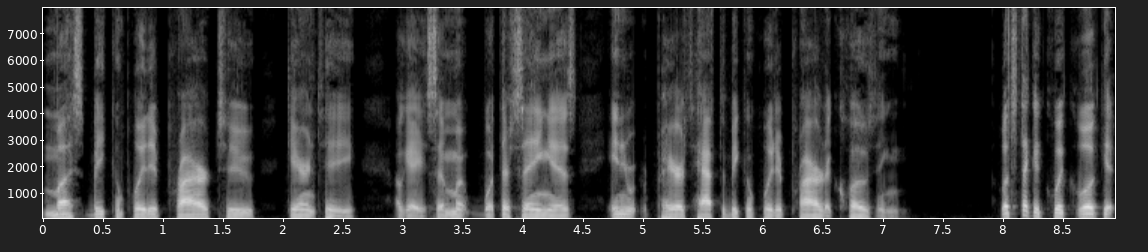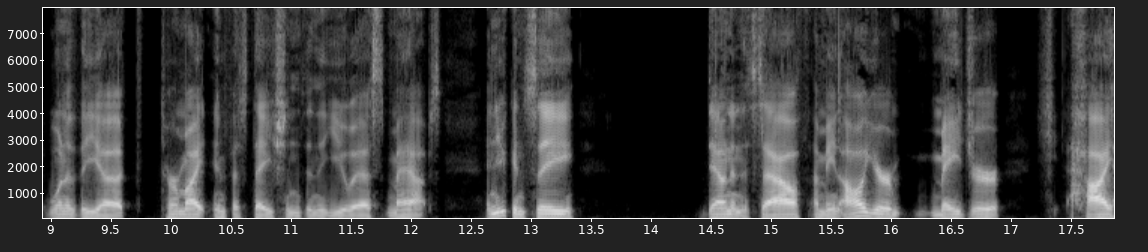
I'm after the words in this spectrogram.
must be completed prior to guarantee. Okay, so what they're saying is any repairs have to be completed prior to closing. Let's take a quick look at one of the uh, termite infestations in the U.S. maps. And you can see down in the south, I mean, all your major high,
